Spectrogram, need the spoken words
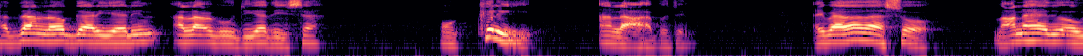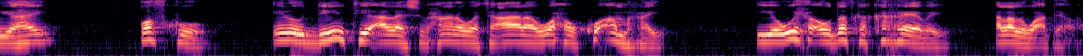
Haddaan loo gaar yeelin alla cubuudiyadiisa oo keligii aan la caabudin. Cibaadadaasoo macnaheedu uu yahay qofku inuu diintii alleh subxaanahu wa tacaala wuxuu ku amray iyo wixii uu dadka ka reebay alla lagu adeeco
